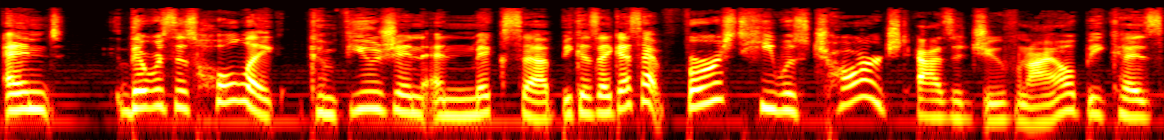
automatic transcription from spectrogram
And there was this whole like confusion and mix up because I guess at first he was charged as a juvenile because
